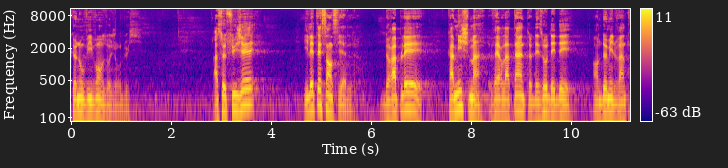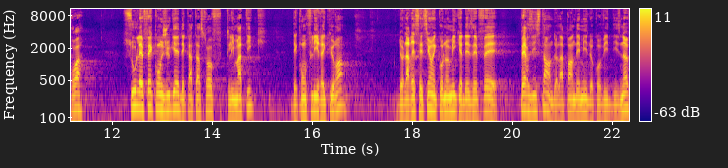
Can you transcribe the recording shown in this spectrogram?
que nous vivons aujourd'hui. À ce sujet, il est essentiel de rappeler qu'à mi-chemin vers l'atteinte des ODD en 2023, sous l'effet conjugué des catastrophes climatiques, des conflits récurrents, de la récession économique et des effets persistants de la pandémie de Covid-19,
